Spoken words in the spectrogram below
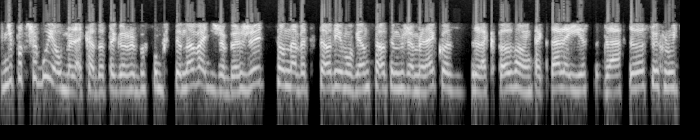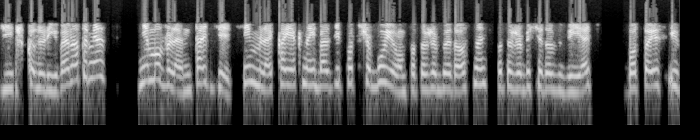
nie potrzebują mleka do tego, żeby funkcjonować, żeby żyć. Są nawet teorie mówiące o tym, że mleko z laktozą i tak dalej jest dla dorosłych ludzi szkodliwe. Natomiast niemowlęta, dzieci mleka jak najbardziej potrzebują po to, żeby rosnąć, po to, żeby się rozwijać, bo to jest ich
